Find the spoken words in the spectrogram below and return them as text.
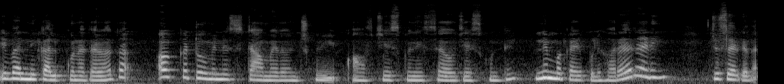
ఇవన్నీ కలుపుకున్న తర్వాత ఒక టూ మినిట్స్ స్టవ్ మీద ఉంచుకుని ఆఫ్ చేసుకుని సర్వ్ చేసుకుంటే నిమ్మకాయ పులిహోర రెడీ. చూసారు కదా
